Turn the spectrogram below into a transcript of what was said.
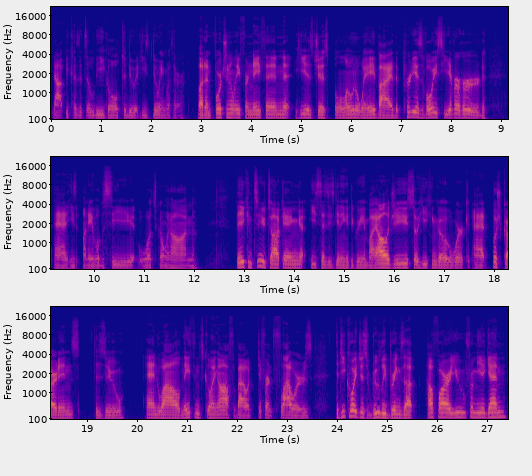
not because it's illegal to do what he's doing with her. But unfortunately for Nathan, he is just blown away by the prettiest voice he ever heard and he's unable to see what's going on. They continue talking. He says he's getting a degree in biology so he can go work at Busch Gardens, the zoo. And while Nathan's going off about different flowers, the decoy just rudely brings up, How far are you from me again?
